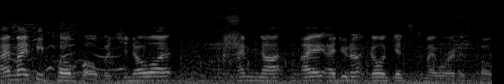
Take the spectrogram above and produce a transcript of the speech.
I might be Popo, but you know what? I'm not. I, I do not go against my word as Popo.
